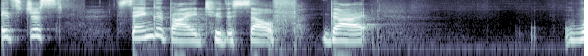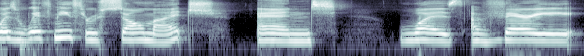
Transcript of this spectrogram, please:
It's just saying goodbye to the self that was with me through so much and was a very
